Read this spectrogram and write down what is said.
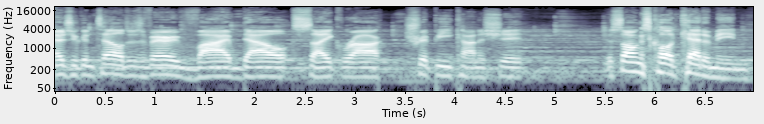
As you can tell, just very vibed out, psych rock, trippy kind of shit. The song is called Ketamine,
